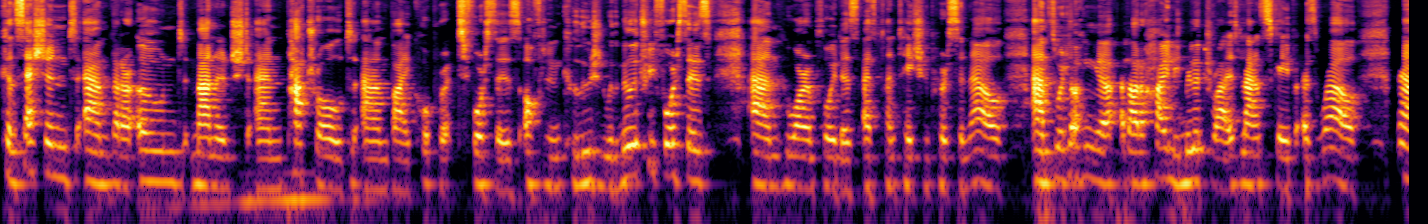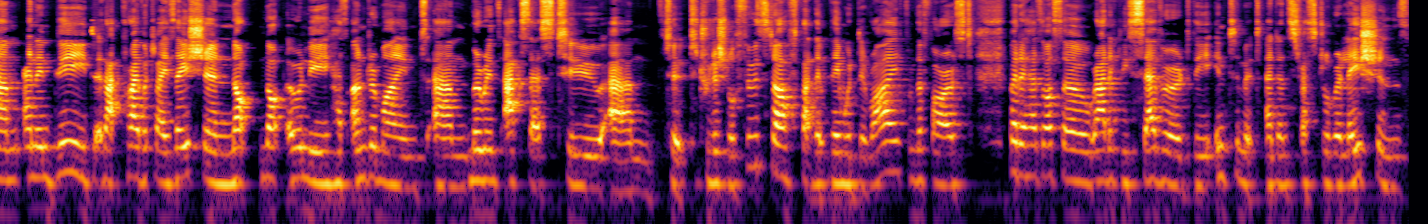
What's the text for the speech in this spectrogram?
concessions um, that are owned, managed, and patrolled um, by corporate forces, often in collusion with military forces who are employed as, as plantation personnel. And so we're talking uh, about a highly militarized landscape as well. and indeed, that private privatization not not only has undermined um, Marind's access to, um, to, to traditional foodstuff that they, would derive from the forest, but it has also radically severed the intimate and ancestral relations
